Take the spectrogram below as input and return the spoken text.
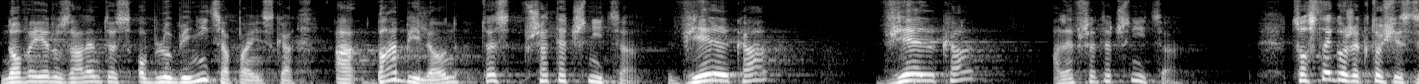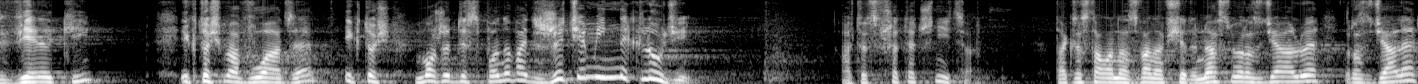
Nowe Jeruzalem to jest oblubienica pańska, a Babilon to jest wszetecznica. Wielka, wielka, ale wszetecznica. Co z tego, że ktoś jest wielki i ktoś ma władzę i ktoś może dysponować życiem innych ludzi, ale to jest wszetecznica. Tak została nazwana w 17 rozdziale, rozdziale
